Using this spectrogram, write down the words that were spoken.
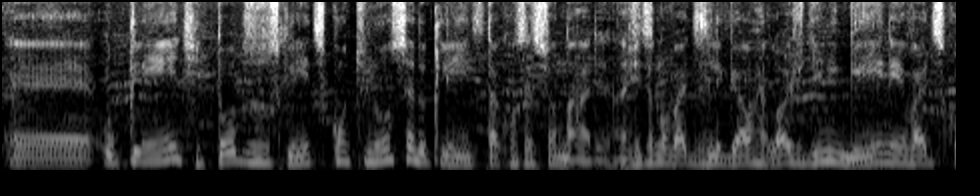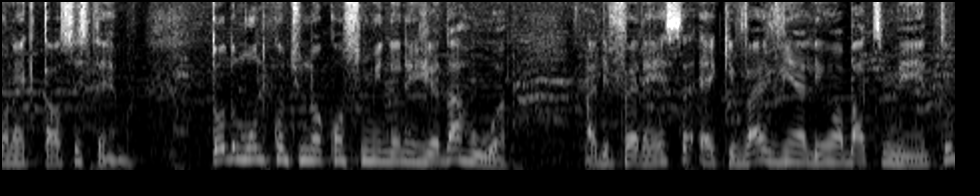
é, o cliente, todos os clientes continuam sendo clientes da concessionária. A gente não vai desligar o relógio de ninguém, nem vai desconectar o sistema. Todo mundo continua consumindo energia da rua. A diferença é que vai vir ali um abatimento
